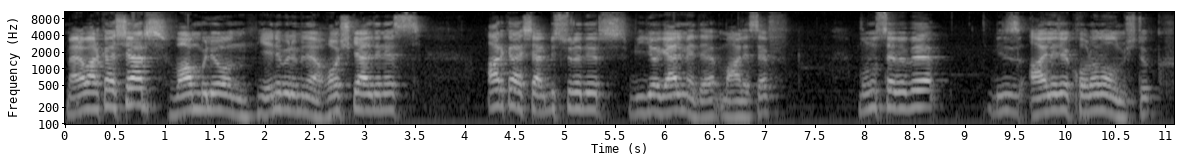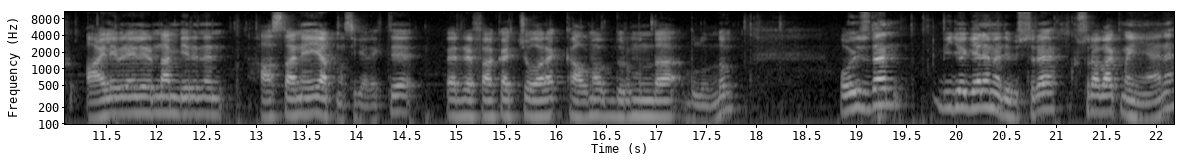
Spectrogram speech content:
Merhaba arkadaşlar, One Million yeni bölümüne hoş geldiniz. Arkadaşlar bir süredir video gelmedi maalesef. Bunun sebebi biz ailece korona olmuştuk. Aile bireylerimden birinin hastaneye yatması gerekti ve refakatçi olarak kalma durumunda bulundum. O yüzden video gelemedi bir süre. Kusura bakmayın yani.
